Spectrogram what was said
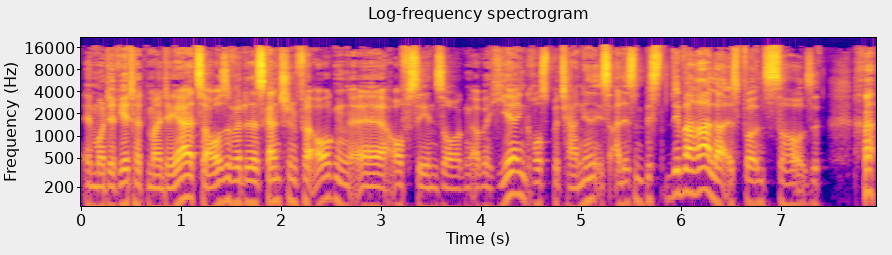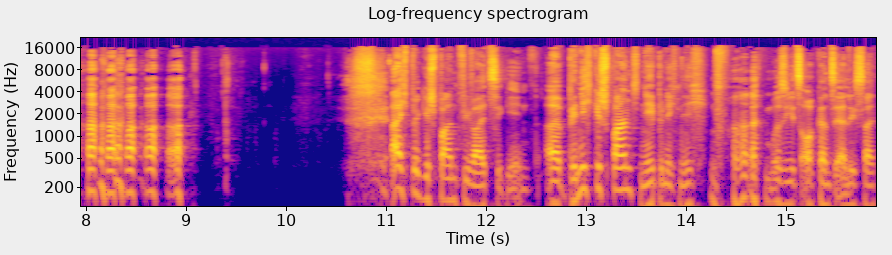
äh, moderiert hat, meinte, ja, zu Hause würde das ganz schön für Augen äh, aufsehen sorgen. Aber hier in Großbritannien ist alles ein bisschen liberaler als bei uns zu Hause. Ah, ich bin gespannt, wie weit sie gehen. Äh, bin ich gespannt? Nee, bin ich nicht. Muss ich jetzt auch ganz ehrlich sein.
